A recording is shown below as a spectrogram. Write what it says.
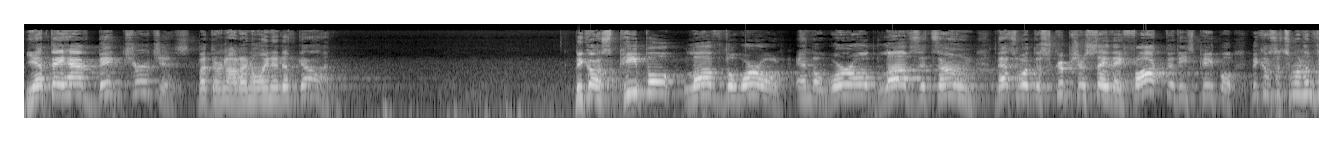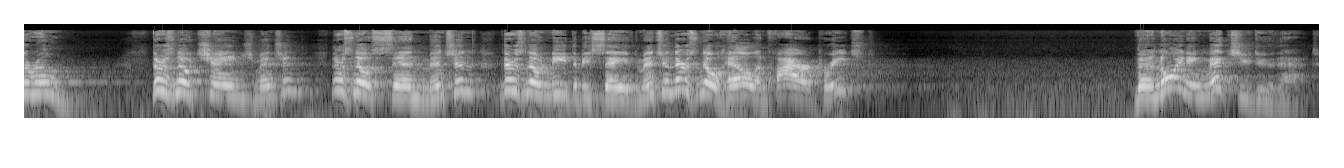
Yet they have big churches, but they're not anointed of God. Because people love the world and the world loves its own. That's what the scriptures say. They flock to these people because it's one of their own. There's no change mentioned. There's no sin mentioned. There's no need to be saved mentioned. There's no hell and fire preached. The anointing makes you do that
